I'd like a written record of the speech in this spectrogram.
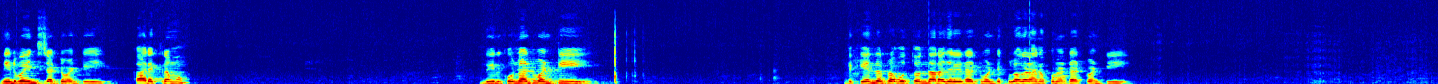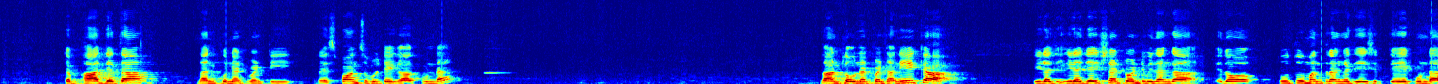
నిర్వహించినటువంటి కార్యక్రమం. దీనికి ఉన్నటువంటి అంటే కేంద్ర ప్రభుత్వం ద్వారా జరిగినటువంటి కులగడానికి ఉన్నటువంటి బాధ్యత దానికి ఉన్నటువంటి రెస్పాన్సిబిలిటీ కాకుండా దాంట్లో ఉన్నటువంటి అనేక ఈడ ఈడ చేసినటువంటి విధంగా ఏదో తూతూ మంత్రంగా చేసి చేయకుండా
